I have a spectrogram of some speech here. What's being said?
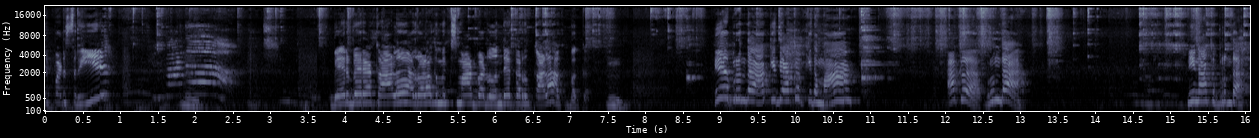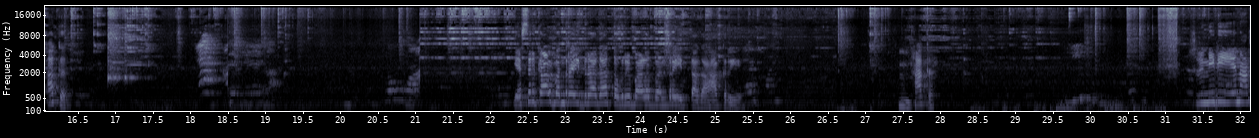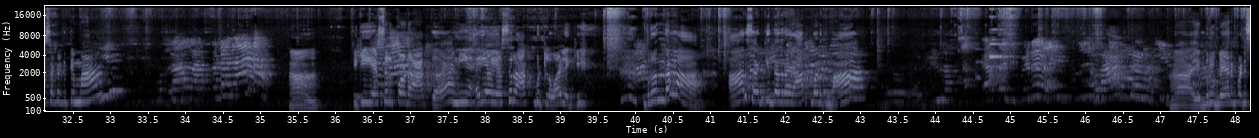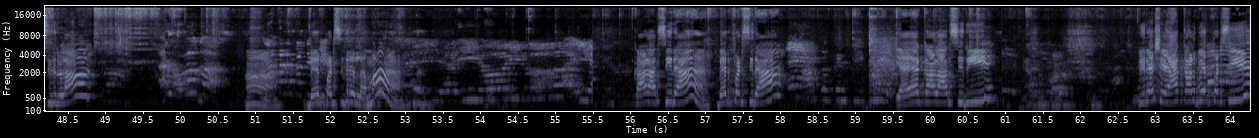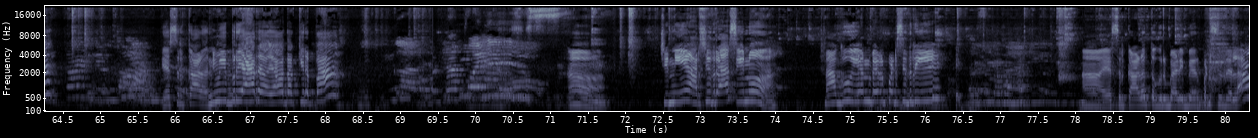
ಬೇರ್ಪಡಿಸ್ರಿ. ಹ್ಞೂ ಬೇರೆ ಬೇರೆ ಕಾಳು ಅದ್ರೊಳಗೆ ಮಿಕ್ಸ್ ಮಾಡಬಾರ್ದು ಒಂದೇ ಥರದ ಕಾಳು ಹಾಕ್ಬೇಕು. ಹ್ಞೂ ಏ ಬೃಂದ ಹಾಕಿದ್ದೆ ಯಾಕೆ ಹಾಕಿದಮ್ಮ? ಹಾಕ ಬೃಂದ. ನೀನು ಹಾಕ ಬೃಂದ ಹಾಕ. ಹೆಸರು ಕಾಳು ಬಂದ್ರೆ ಇದ್ರಾಗ ತೊಗರಿ ಬಾಳು ಬಂದ್ರೆ ಇತ್ತಾಗ ಹಾಕ್ರಿ. ಹ್ಞೂ ಹಾಕ. ಶ್ರೀನಿಧಿ ಏನು ಆಡ್ಸಕತ್ತೀಮ್ಮ ಹಾಂ, ಈಕಿಗೆ ಹೆಸರು ಕೊಡ, ಹಾಕ. ನೀ, ಅಯ್ಯೋ, ಹೆಸರು ಹಾಕ್ಬಿಟ್ಲ ಒಳ್ಳೆಕಿ. ಬೃಂದ ಆರ್ಸ್ ಹಾಕಿದ್ದದ್ರಾಗ ಹಾಕ್ಬಾರ್ದಮ್ಮ. ಹಾಂ, ಇಬ್ರು ಬೇರ್ಪಡಿಸಿದ್ರಲ್ಲ? ಹಾಂ, ಬೇರ್ಪಡಿಸಿದ್ರಲ್ಲಮ್ಮ? ಕಾಳು ಆರ್ಸಿರಾ ಬೇರ್ಪಡಿಸಿರಾ? ಯಾವ ಕಾಳು ಆರ್ಸಿರಿ ವೀರೇಶ ಯಾವ ಕಾಳು ಬೇರ್ಪಡಿಸಿ? ಹೆಸ್ರು ಕಾಳು. ನೀವಿಬ್ರು ಯಾರು? ಯಾವ್ದು ಹಾಕಿರಪ್ಪ? ಹಾಂ. ಚಿನ್ನಿ ಆರ್ಸಿದ್ರಾ ಸೀನು, ನಾಗು, ಏನು ಬೇರ್ಪಡಿಸಿದ್ರಿ? ಹಾಂ, ಹೆಸ್ರು ಕಾಳು, ತೊಗರಿ ಬೇಳೆ ಬೇರ್ಪಡಿಸಿದ್ರಲ್ಲ?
